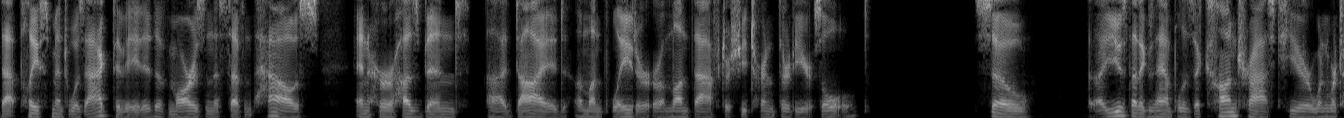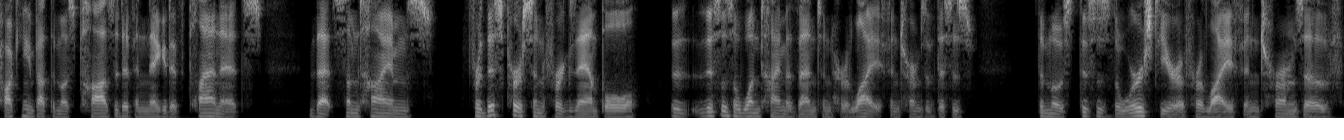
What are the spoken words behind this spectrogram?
That placement was activated of Mars in the seventh house, and her husband uh, died a month later or a month after she turned 30 years old. So I use that example as a contrast here when we're talking about the most positive and negative planets. That sometimes, for this person, for example, this was a one time event in her life in terms of this is the most, this is the worst year of her life in terms of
